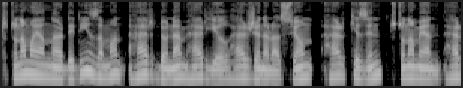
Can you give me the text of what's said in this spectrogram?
tutunamayanlar dediğin zaman her dönem, her yıl, her jenerasyon, herkesin tutunamayan her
